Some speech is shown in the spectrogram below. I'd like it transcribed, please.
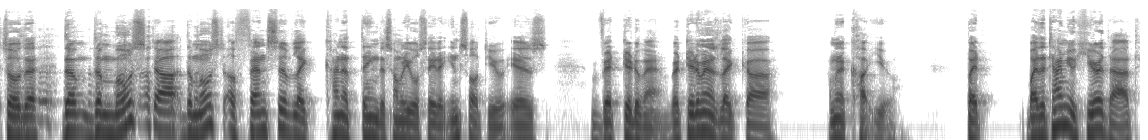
So the the the most uh, the most offensive like kind of thing that somebody will say to insult you is vettiduvan. Vettiduvan is like uh, I'm gonna cut you. But by the time you hear that,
